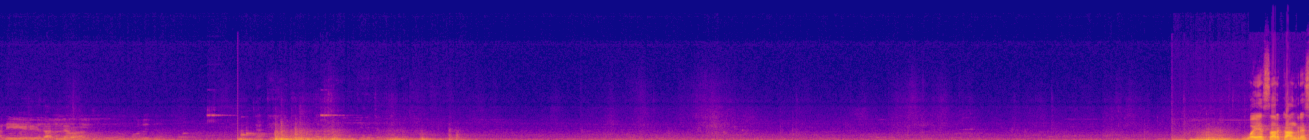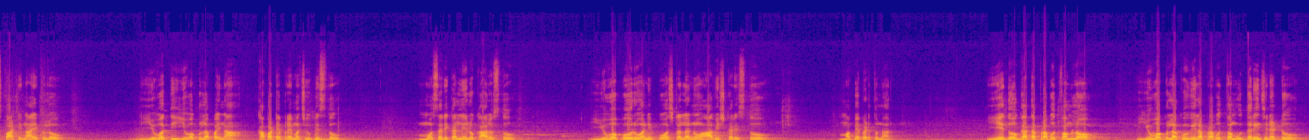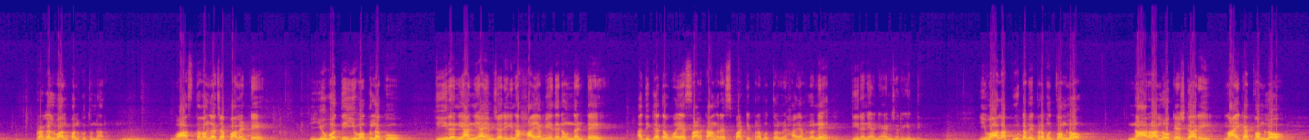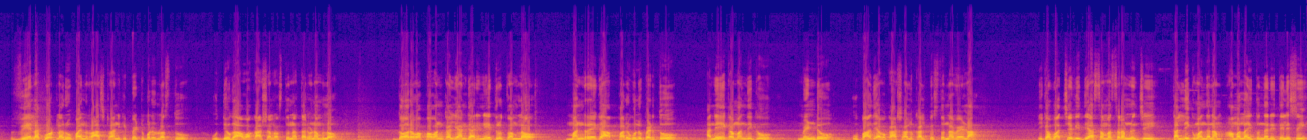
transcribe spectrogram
అని దాంట్లో లేవా? వైఎస్ఆర్ కాంగ్రెస్ పార్టీ నాయకులు యువతి యువకులపైన కపట ప్రేమ చూపిస్తూ మొసరి కన్నీలు కారుస్తూ యువపోరు అని పోస్టర్లను ఆవిష్కరిస్తూ మభ్యపెడుతున్నారు. ఏదో గత ప్రభుత్వంలో యువకులకు వీళ్ళ ప్రభుత్వం ఉద్ధరించినట్టు ప్రగల్భాలు పలుకుతున్నారు. వాస్తవంగా చెప్పాలంటే యువతి యువకులకు తీరని అన్యాయం జరిగిన హాయం ఏదైనా ఉందంటే అది గత వైఎస్ఆర్ కాంగ్రెస్ పార్టీ ప్రభుత్వం హయాంలోనే తీరని అన్యాయం జరిగింది. ఇవాళ కూటమి ప్రభుత్వంలో నారా లోకేష్ గారి నాయకత్వంలో వేల కోట్ల రూపాయలు రాష్ట్రానికి పెట్టుబడులు వస్తూ ఉద్యోగ అవకాశాలు వస్తున్న తరుణంలో గౌరవ పవన్ కళ్యాణ్ గారి నేతృత్వంలో మన్రేగా పరుగులు పెడుతూ అనేక మందికి మెండు ఉపాధి అవకాశాలు కల్పిస్తున్న వేళ ఇక వచ్చే విద్యా సంవత్సరం నుంచి తల్లికి వందనం అమలవుతుందని తెలిసి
